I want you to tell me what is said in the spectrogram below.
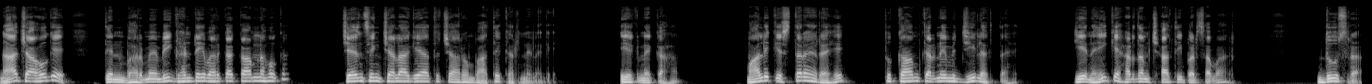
ना चाहोगे, दिन भर में भी घंटे भर का काम ना होगा? चैन सिंह चला गया तो चारों बातें करने लगे। एक ने कहा, मालिक इस तरह रहे तो काम करने में जी लगता है। ये नहीं कि हरदम छाती पर सवार। दूसरा,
